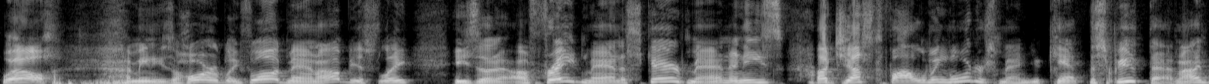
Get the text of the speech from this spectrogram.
well, I mean, he's a horribly flawed man, obviously. He's an afraid man, a scared man, and he's a just following orders man. You can't dispute that. And I,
